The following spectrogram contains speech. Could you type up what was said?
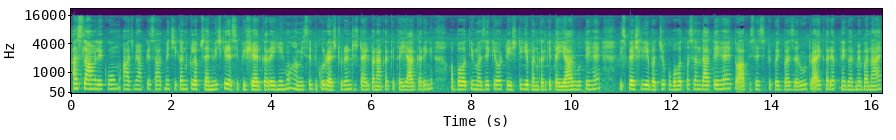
अस्सलाम वालेकुम आज मैं आपके साथ में चिकन क्लब सैंडविच की रेसिपी शेयर कर रही हूँ। हम इसे बिल्कुल रेस्टोरेंट स्टाइल बना करके तैयार करेंगे और बहुत ही मज़े के और टेस्टी ये बन करके तैयार होते हैं। स्पेशली ये बच्चों को बहुत पसंद आते हैं तो आप इस रेसिपी को एक बार ज़रूर ट्राई करें, अपने घर में बनाएँ,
